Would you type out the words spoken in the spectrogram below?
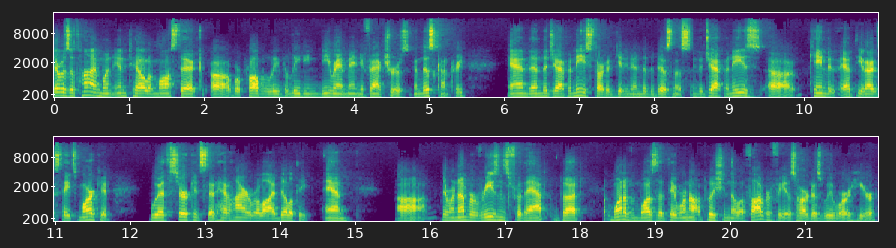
There was a time when Intel and Mostek uh, were probably the leading DRAM manufacturers in this country. And then the Japanese started getting into the business. And the Japanese uh, came at the United States market with circuits that had higher reliability. And uh, there were a number of reasons for that, but one of them was that they were not pushing the lithography as hard as we were here.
